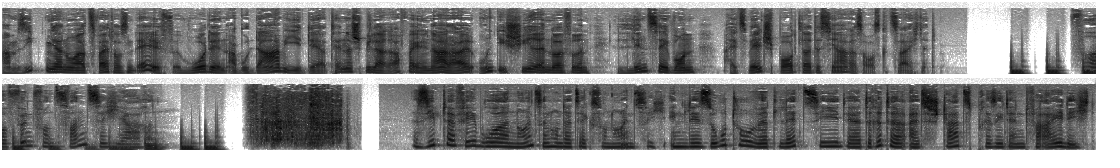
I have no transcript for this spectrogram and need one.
Am 7. Januar 2011 wurde in Abu Dhabi der Tennisspieler Rafael Nadal und die Skirennläuferin Lindsey Vonn als Weltsportler des Jahres ausgezeichnet. Vor 25 Jahren. 7. Februar 1996. In Lesotho wird Letzi der Dritte als Staatspräsident vereidigt.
